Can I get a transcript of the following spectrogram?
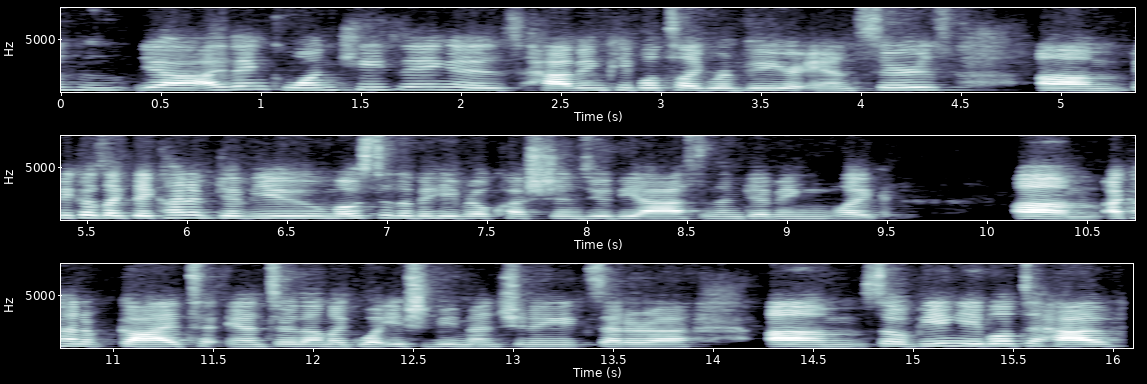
Mm-hmm. Yeah, I think one key thing is having people to like review your answers um, because like they kind of give you most of the behavioral questions you'd be asked and then giving like um, a kind of guide to answer them, like what you should be mentioning, etc. Um, so being able to have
